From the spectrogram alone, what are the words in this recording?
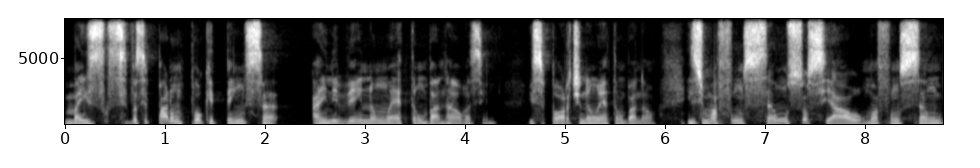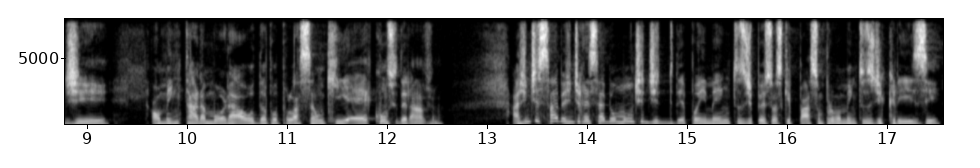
Mas se você para um pouco e pensa, a NBA não é tão banal assim. Esporte não é tão banal. Existe uma função social, uma função de aumentar a moral da população que é considerável. A gente sabe, a gente recebe um monte de depoimentos de pessoas que passam por momentos de crise,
